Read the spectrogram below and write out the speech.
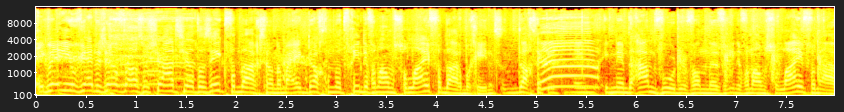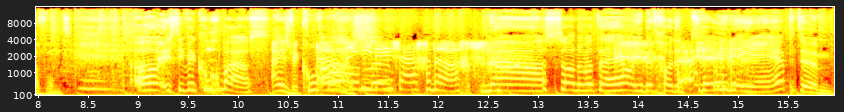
ik weet niet of jij dezelfde associatie had als ik vandaag, Sanne. Maar ik dacht, omdat Vrienden van Amstel Live vandaag begint... dacht ik, ik neem, ik neem de aanvoerder van eh, Vrienden van Amstel Live vanavond. Oh, is die weer kroegbaas? Hij is weer. Daar had ik niet eens aan gedacht. Nou, Sanne, wat de hel. Je bent gewoon de tweede en je hebt hem.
